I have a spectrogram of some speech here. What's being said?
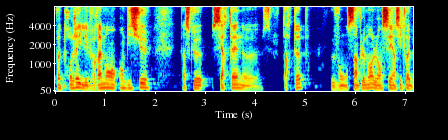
votre projet il est vraiment ambitieux parce que certaines startups vont simplement lancer un site web.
